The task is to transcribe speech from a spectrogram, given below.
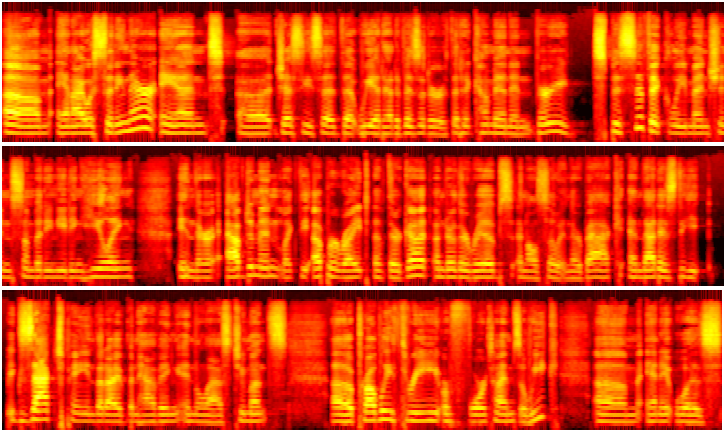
Um, and I was sitting there, and uh, Jesse said that we had had a visitor that had come in and very specifically mentioned somebody needing healing in their abdomen, like the upper right of their gut, under their ribs, and also in their back. And that is the exact pain that I've been having in the last two months, uh, probably three or four times a week. Um, and it was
